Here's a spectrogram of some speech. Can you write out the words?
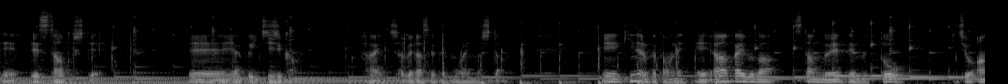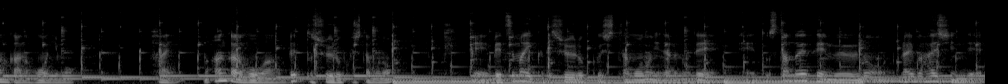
ででスタートして、えー約1時間はい喋らせてもらいました、えー気になる方はね、えーアーカイブがスタンド FM と一応アンカーの方にもはい、アンカーの方は別途収録したものえー別マイクで収録したものになるので、えー、とスタンド FM のライブ配信で、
